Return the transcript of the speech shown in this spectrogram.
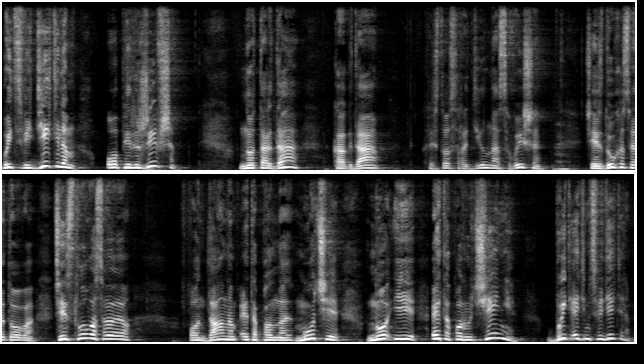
быть свидетелем о пережившем. Но тогда, когда Христос родил нас выше, через Духа Святого, через Слово Свое, Он дал нам это полномочие, но и это поручение быть этим свидетелем.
